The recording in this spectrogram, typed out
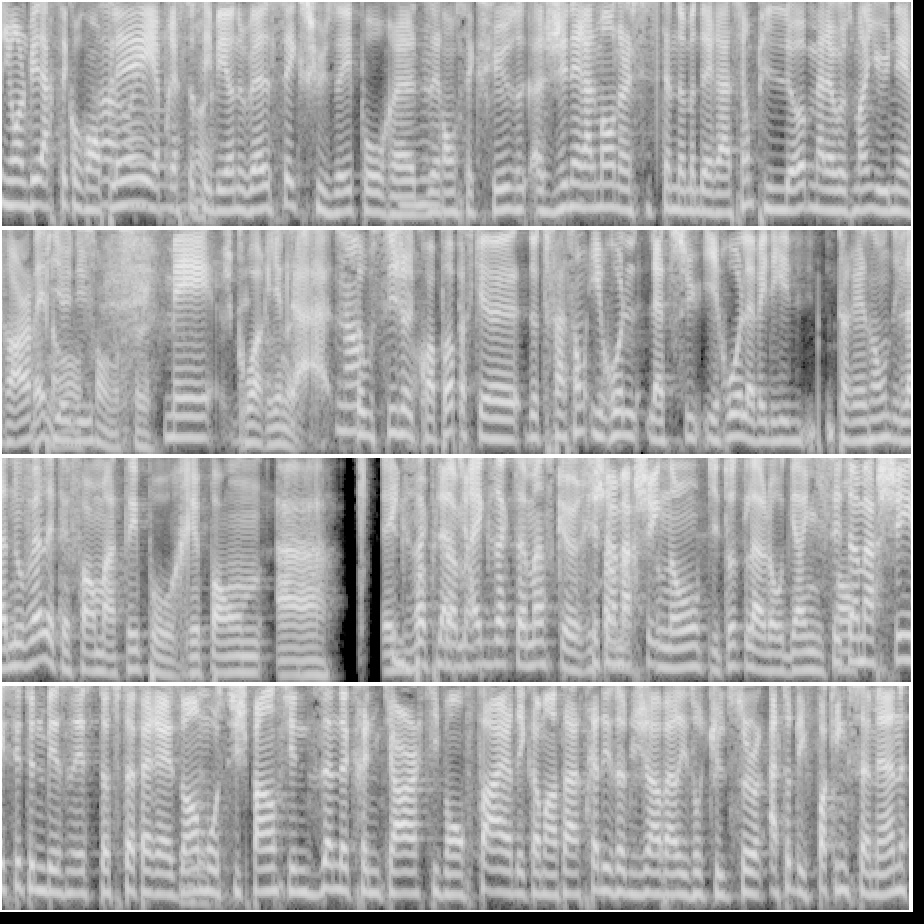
ils ont enlevé l'article au complet Ah, ouais, et après ça, ouais. TVA Nouvelle s'est excusé pour euh, dire on s'excuse. Généralement, on a un système de modération, puis là, malheureusement, il y a eu une erreur. Ben puis il y a non, eu ça, mais je crois rien là-dessus. ah, Non. ça aussi, je le crois pas parce que de toute façon, ils roulent là-dessus. Ils roulent avec des. T'as raison. Des, La nouvelle était formatée pour répondre à exactement, exactement ce que C'est Richard un marché. Martineau puis toute la l'autre gang c'est un marché, c'est une business. T'as tout à fait raison. Moi aussi, je pense qu'il y a une dizaine de chroniqueurs qui vont faire des commentaires très désobligeants envers les autres cultures à toutes les fucking semaines.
